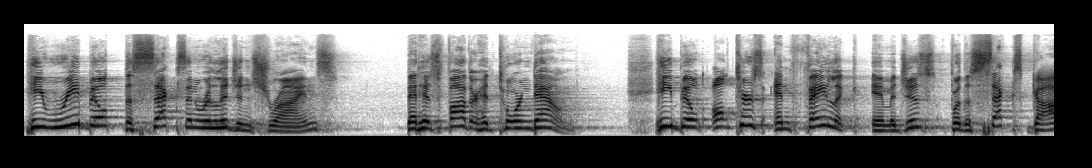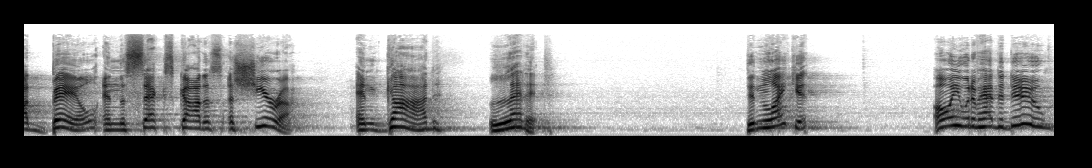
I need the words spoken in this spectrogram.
he rebuilt the sex and religion shrines that his father had torn down. He built altars and phallic images for the sex god Baal and the sex goddess Asherah. And God let it. Didn't like it. All he would have had to do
